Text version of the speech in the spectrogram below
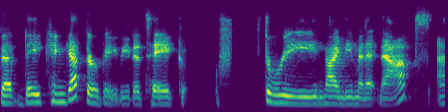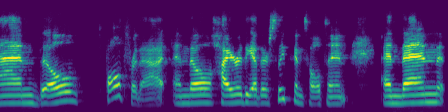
that they can get their baby to take three 90 minute naps and they'll fall for that and they'll hire the other sleep consultant and then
